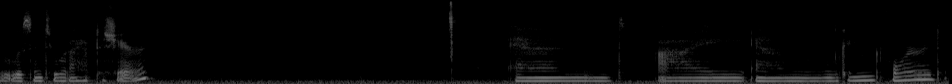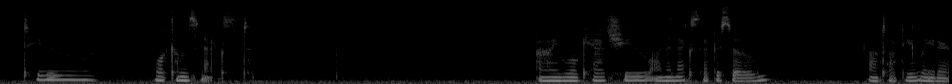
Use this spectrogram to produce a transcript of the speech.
listen to what I have to share. And I am looking forward to what comes next. I will catch you on the next episode. I'll talk to you later.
